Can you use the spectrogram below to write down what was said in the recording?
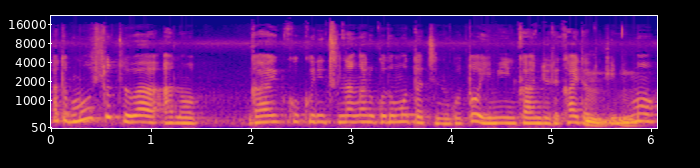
あともう一つは、あの、外国につながる子供たちのことを移民完了で書いた時にも、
